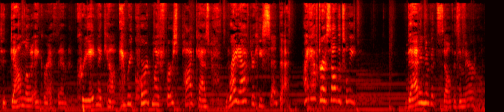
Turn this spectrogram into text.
to download Anchor FM, create an account, and record my first podcast right after he said that, right after I saw the tweet. That in of itself is a miracle.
